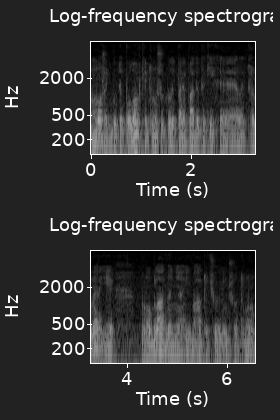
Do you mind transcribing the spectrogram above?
можуть бути поломки, тому що коли перепади таких е, електроенергії, ну, обладнання і багато чого іншого. Тому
